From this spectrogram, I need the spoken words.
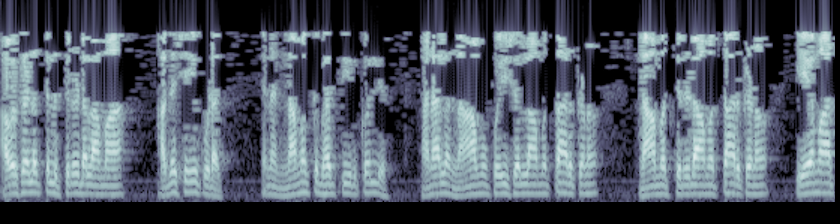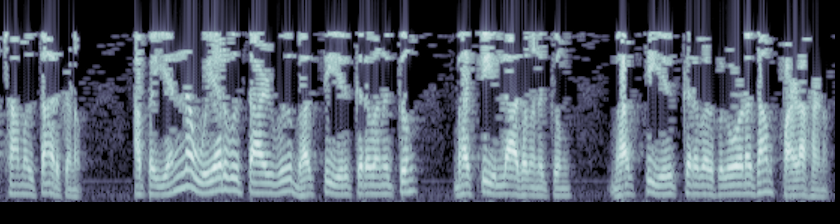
அவர்களிடத்துல திருடலாமா? அதை செய்யக்கூடாது. ஏன்னா நமக்கு பக்தி இருக்கும் இல்லையோ? அதனால நாம பொய் சொல்லாமத்தான் இருக்கணும். நாம திருடாமத்தான் இருக்கணும். ஏமாற்றாமல் தான் இருக்கணும். அப்ப என்ன உயர்வு தாழ்வு பக்தி இருக்கிறவனுக்கும் பக்தி இல்லாதவனுக்கும் பக்தி இருக்கிறவர்களோட தான் பழகணும்.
